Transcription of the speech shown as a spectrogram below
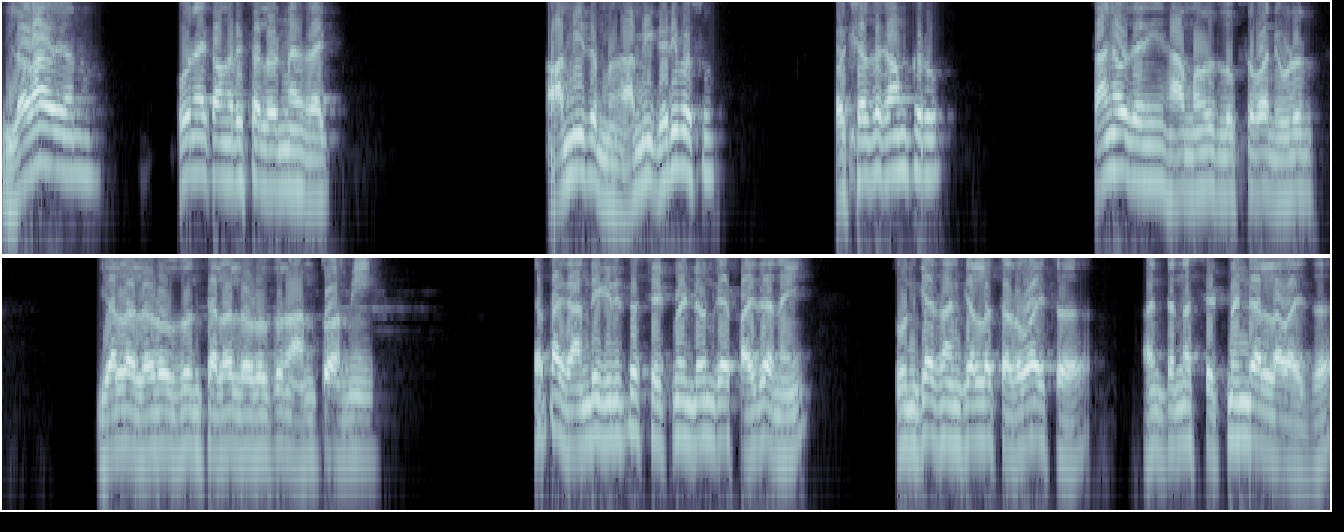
लढाव येऊन कोण आहे काँग्रेसचा लढणार? आहे आम्ही तर मग आम्ही घरी बसू पक्षाचं काम करू. सांगावं त्यांनी हा माणूस लोकसभा निवडून याला लढवतो आणि त्याला लढवतो आणतो आम्ही. आता गांधीगिरीचं स्टेटमेंट देऊन काही फायदा नाही. तोनक्या चाणक्याला चढवायचं आणि त्यांना स्टेटमेंट द्यायला लावायचं.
